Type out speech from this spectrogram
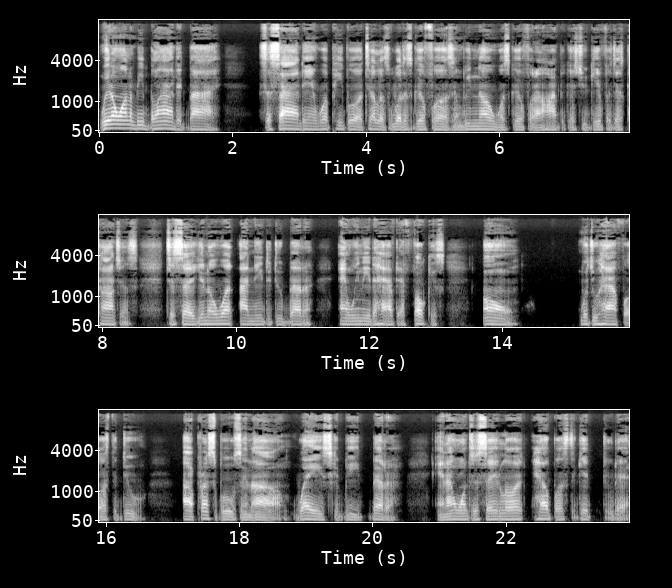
We don't want to be blinded by society and what people will tell us what is good for us and we know what's good for our heart because you give us this conscience to say, you know what, I need to do better and we need to have that focus on what you have for us to do. Our principles and our ways could be better. And I want to say, Lord, help us to get through that.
